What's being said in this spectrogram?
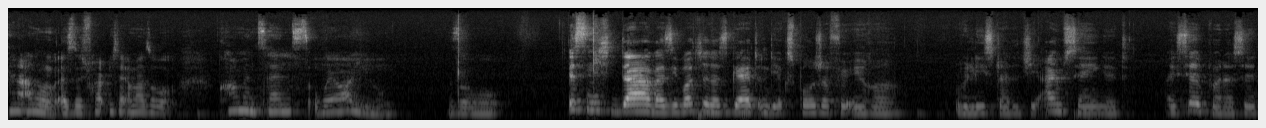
keine Ahnung, also ich frage mich da immer so, Common Sense, where are you? So. Ist nicht da, weil sie wollte das Geld und die Exposure für ihre Release Strategy. I'm saying it. I said what I said.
